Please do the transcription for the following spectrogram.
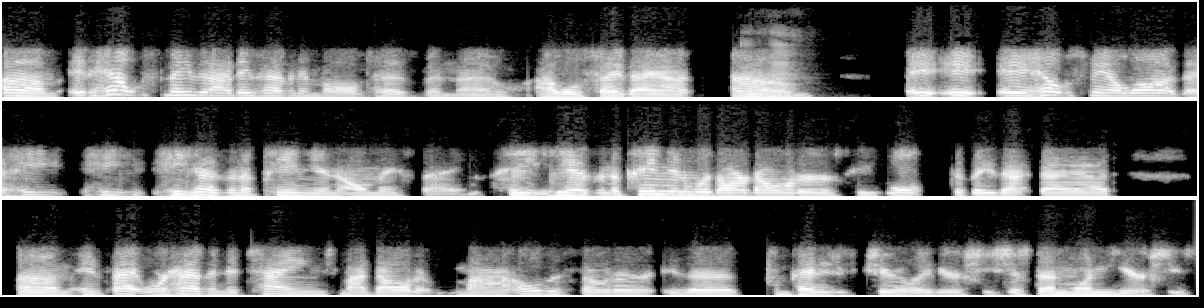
um, it helps me that I do have an involved husband, though. I will say that. Um, it, it, it helps me a lot that he, he, he has an opinion on these things. He, he has an opinion with our daughters. He wants to be that dad. Um, in fact, we're having to change my daughter. My oldest daughter is a competitive cheerleader. She's just done one year. She's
